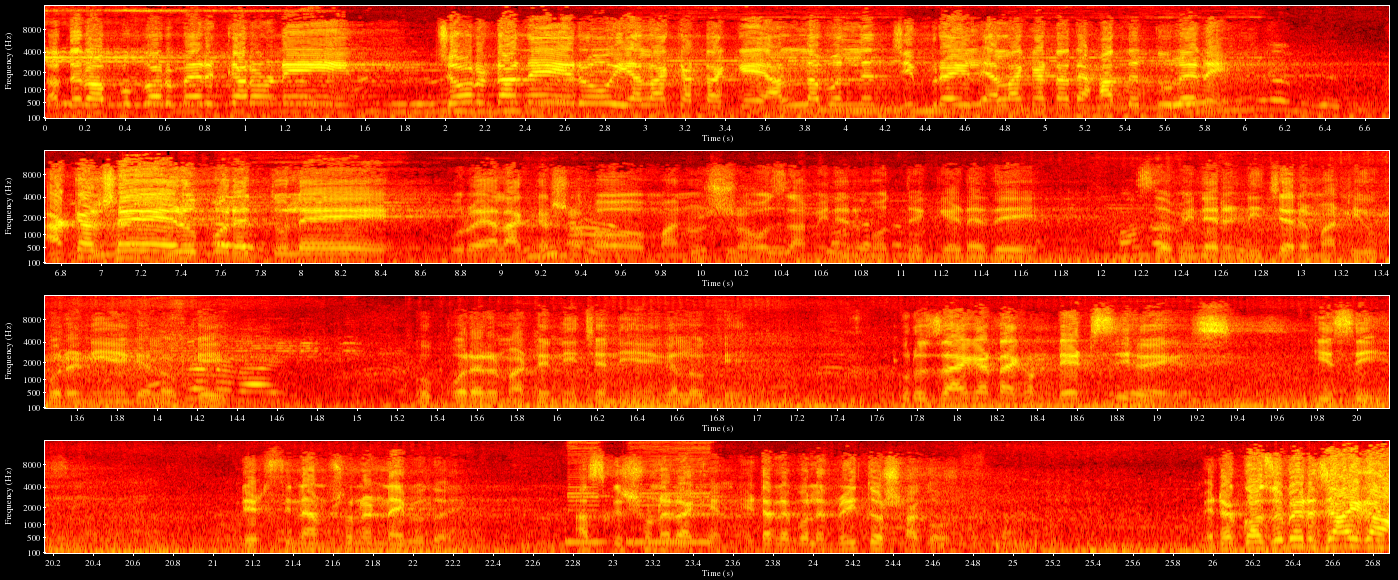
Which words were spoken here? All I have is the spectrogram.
তাদের অপকর্মের কারণে জর্ডানের ওই এলাকাটাকে আল্লাহ বললেন জিব্রাইল এলাকাটাতে হাতে তুলে নে। আকাশের উপরে তুলে পুরো এলাকা সহ মানুষ সহ জমিনের মধ্যে গেড়ে দে। জমিনের নিচের মাটি উপরে নিয়ে গেল কে? উপরের মাটি নিচে নিয়ে গেল কে? পুরো জায়গাটা এখন ডেড সি হয়ে গেছে। কি সি ডেড সি নাম শোনেন নাই বোধহয়? আজকে শুনে রাখেন। এটারে বলে মৃত সাগর। এটা গজবের জায়গা।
